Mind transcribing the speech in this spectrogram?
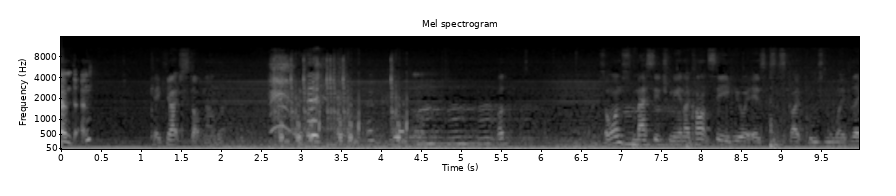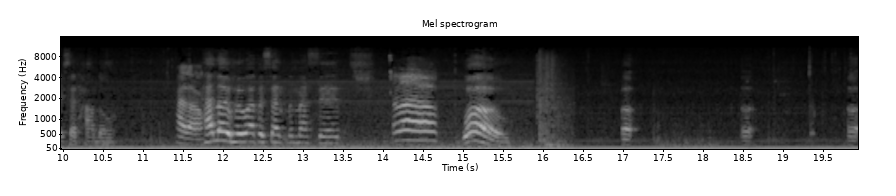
I'm done. Okay, you actually stop now, bro? Someone's messaged me and I can't see who it is because the Skype pulls in the way, but they said hello. Hello. Hello, whoever sent the message. Hello. Whoa. Uh. Uh. Uh.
